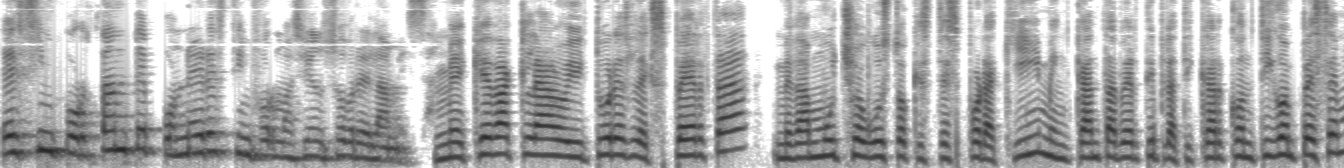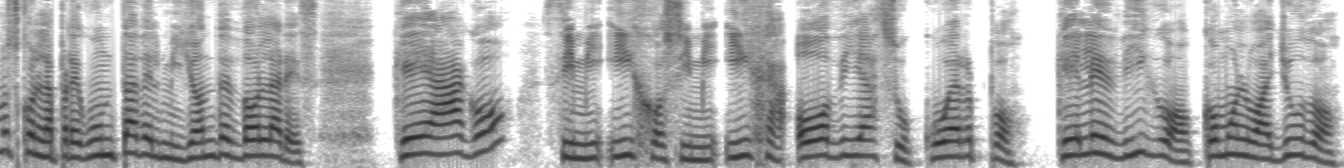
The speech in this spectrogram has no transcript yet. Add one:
es importante poner esta información sobre la mesa. Me queda claro y tú eres la experta. Me da mucho gusto que estés por aquí. Me encanta verte y platicar contigo. Empecemos con la pregunta del millón de dólares. ¿Qué hago si mi hijo, si mi hija odia su cuerpo? ¿Qué le digo? ¿Cómo lo ayudo?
